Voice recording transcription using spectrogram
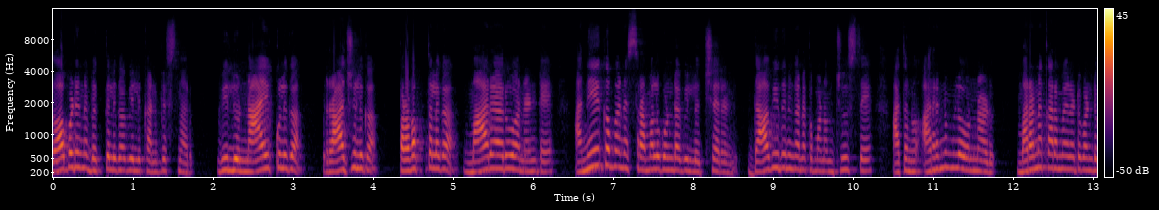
లోబడిన వ్యక్తులుగా వీళ్ళు కనిపిస్తున్నారు. వీళ్ళు నాయకులుగా రాజులుగా ప్రవక్తలుగా మారారు అని అంటే అనేకమైన శ్రమల గుండా వీళ్ళు వచ్చారండి. దావీదుని గనక మనం చూస్తే అతను అరణ్యంలో ఉన్నాడు మరణకరమైనటువంటి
